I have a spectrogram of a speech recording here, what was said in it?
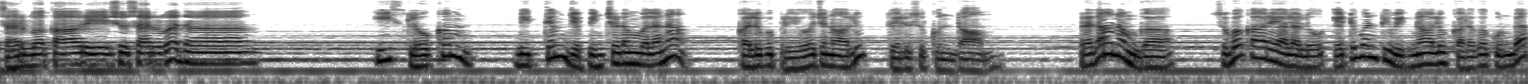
సర్వకారేషు సర్వదా. ఈ శ్లోకం నిత్యం జపించడం వలన కలుగు ప్రయోజనాలు తెలుసుకుందాం. ప్రధానంగా శుభకార్యాలలో ఎటువంటి విఘ్నాలు కలగకుండా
